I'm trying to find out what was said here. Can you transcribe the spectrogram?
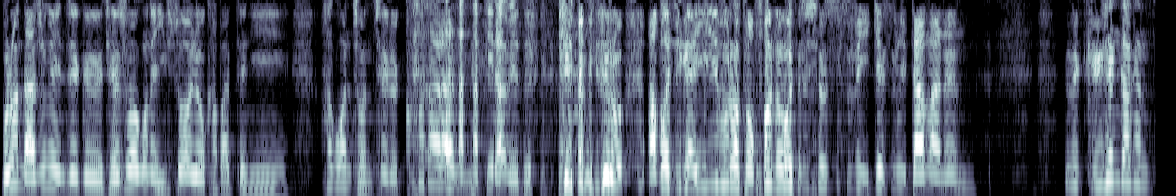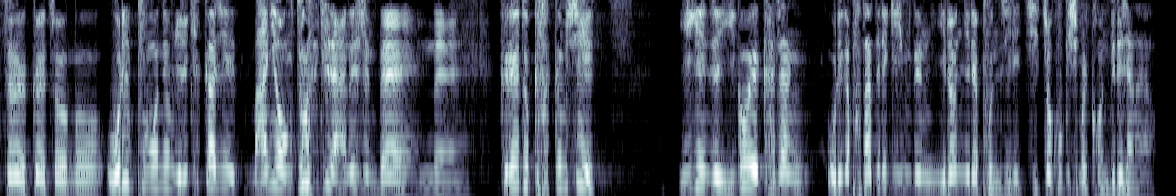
물론 나중에 이제 그 재수학원에 입소하려고 가봤더니 학원 전체를 커다란 피라미드. 피라미드로 아버지가 일부러 덮어놓으셨을 수도 있겠습니다만은. 근데 그 생각은 들어요. 그, 저, 뭐, 우리 부모님 이렇게까지 많이 엉뚱하진 않으신데, 네. 그래도 가끔씩 이게 이제 이거에 가장 우리가 받아들이기 힘든 이런 일의 본질이 지적 호기심을 건드리잖아요.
